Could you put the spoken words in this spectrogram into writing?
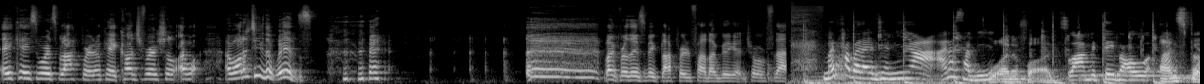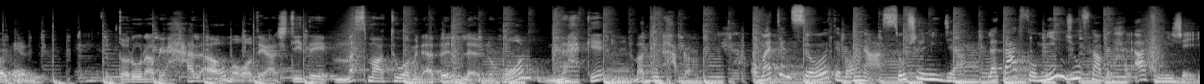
AK supports Blackburn. Okay, controversial. I, wa- I want a team that wins. My brother's a big Blackburn fan. I'm going to get in trouble for that. مرحبا للجميع أنا سبيل وأنا فؤاد وعم بتتابعوا Unspoken انطرونا بحلقة ومواضيع جديدة ما سمعتوها من قبل لأنه هون بنحكي اللي ما بنحكى وما تنسوا تابعونا على السوشيال ميديا لتعرفوا مين ضيوفنا بالحلقات اللي جاية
